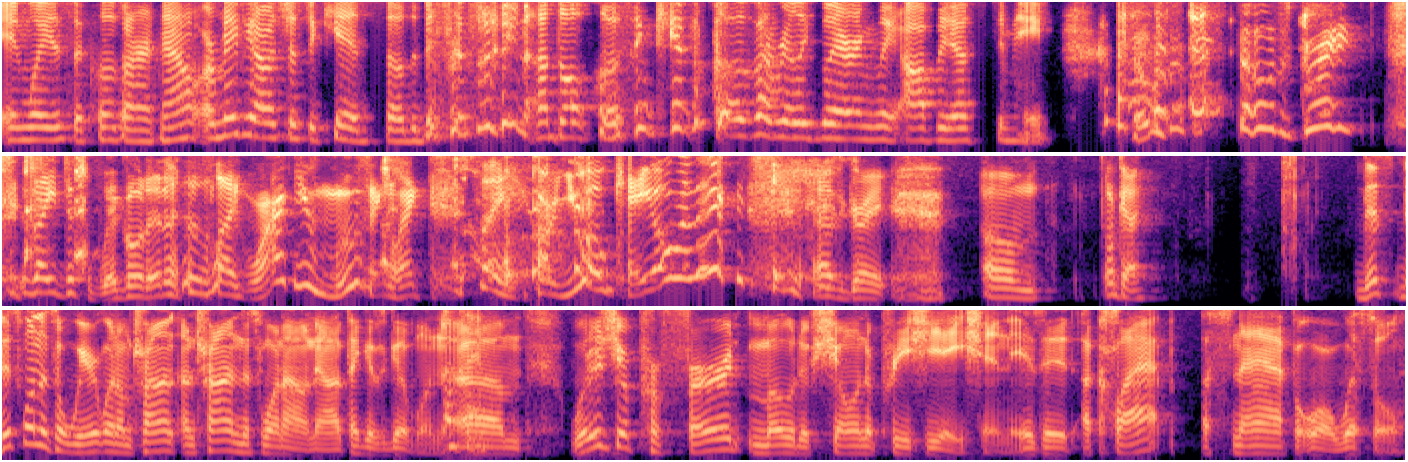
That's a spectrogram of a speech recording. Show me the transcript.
in ways that clothes aren't now. Or maybe I was just a kid. So the difference between adult clothes and kids' clothes are really glaringly obvious to me. That was, that was great. It's like just wiggled it. It's like, why are you moving? Like, it's like, are you okay over there? That's great. Um, okay. This this one is a weird one. I'm trying I'm trying this one out now. I think it's a good one. Okay. Um, what is your preferred mode of showing appreciation? Is it a clap, a snap, or a whistle?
